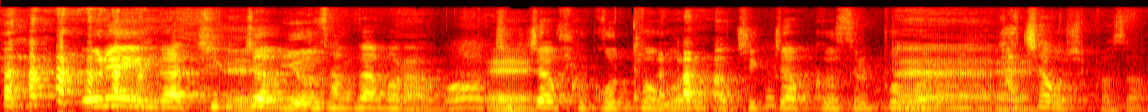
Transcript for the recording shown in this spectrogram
은행인가 직접 이혼 상담을 하고 예. 직접 그 고통을 또 직접 그 슬픔을 네. 같이 하고 싶어서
